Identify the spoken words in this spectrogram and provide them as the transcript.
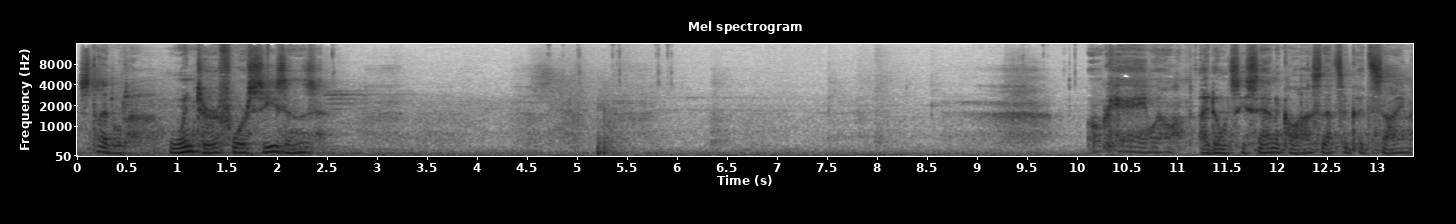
It's titled winter Four Seasons. Okay, well, I don't see Santa Claus. That's a good sign.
